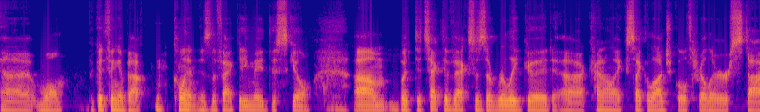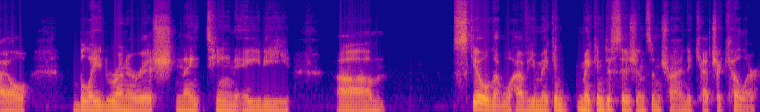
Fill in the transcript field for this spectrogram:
uh, well, the good thing about Clint is the fact that he made this skill. Um, but Detective X is a really good, uh, kind of like psychological thriller style, Blade Runner ish 1980 um, skill that will have you making making decisions and trying to catch a killer.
